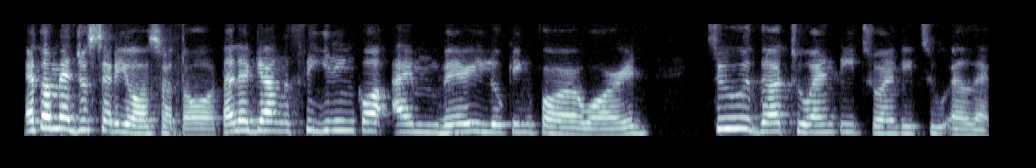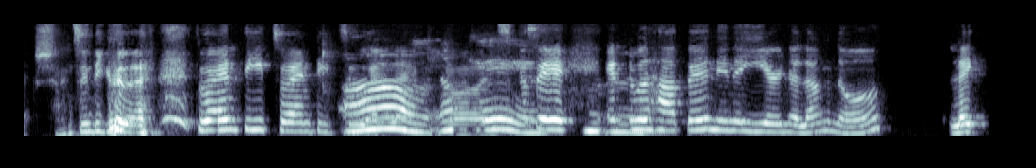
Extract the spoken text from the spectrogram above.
Ito medyo seryoso to. Talagang feeling ko I'm very looking forward to the 2022 elections. Hindi ko na. 2022 ah, elections. Okay. Kasi mm-hmm. it will happen in a year na lang, no? Like,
